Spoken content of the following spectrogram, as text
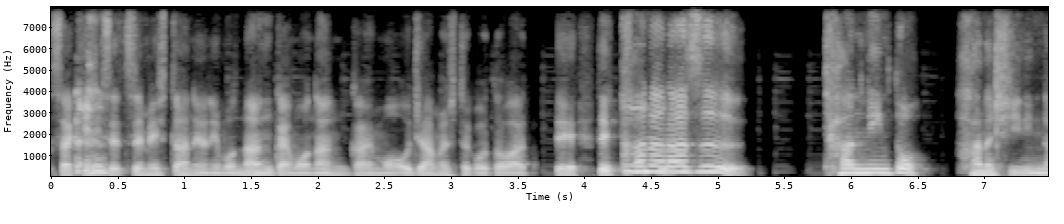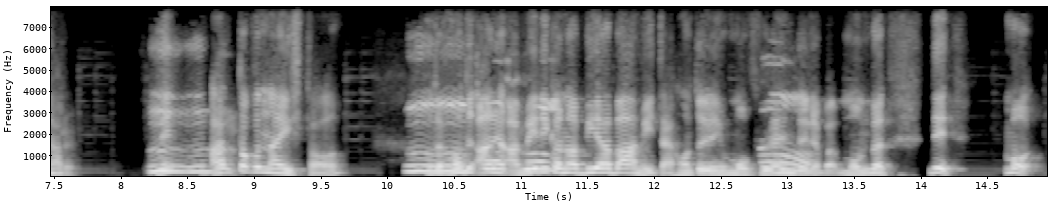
先に説明したように、もう何回も何回もお邪魔したことがあって、で、必ず担任と話になる。ね、うんうん、会ったことない人、うんうん、本当にあれアメリカのビアバーみたい、本当にもうフレンドリーもう、で、もう、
